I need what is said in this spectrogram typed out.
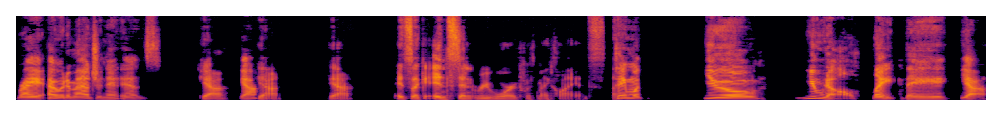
Right. I would imagine it is. Yeah. Yeah. Yeah. Yeah. It's like instant reward with my clients. Same with you, you know, like they, yeah.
